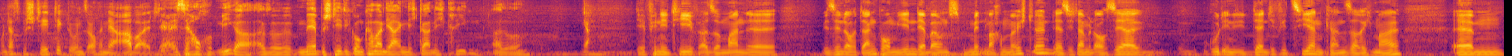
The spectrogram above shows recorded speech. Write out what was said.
Und das bestätigt uns auch in der Arbeit. Ja, ist ja auch mega. Also mehr Bestätigung kann man ja eigentlich gar nicht kriegen. Also Ja. Definitiv. Also man, äh, wir sind auch dankbar um jeden, der bei uns mitmachen möchte, der sich damit auch sehr gut identifizieren kann, sag ich mal. Ähm,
